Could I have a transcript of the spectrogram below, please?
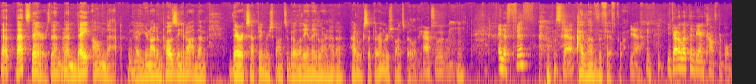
That that's theirs. Then then they own that. Okay, Mhm. you're not imposing it on them. They're accepting responsibility, and they learn how to how to accept their own responsibility. Absolutely. Mhm. And the fifth step, I love the fifth one. yeah, you got to let them be uncomfortable.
